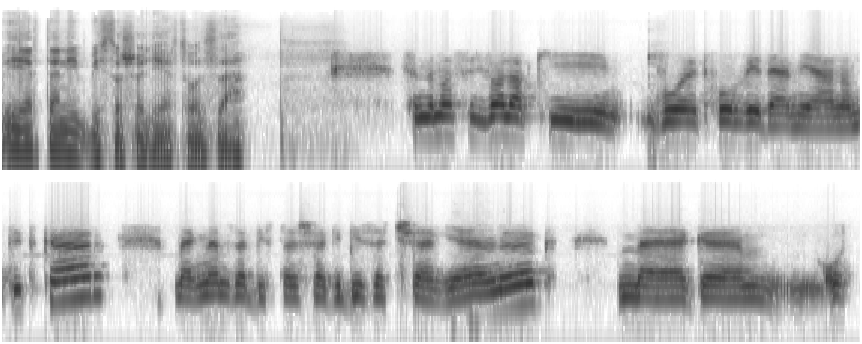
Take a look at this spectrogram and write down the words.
érteni biztos, hogy ért hozzá. Szerintem az, hogy valaki volt honvédelmi államtitkár, meg nemzetbiztonsági bizottsági elnök, meg ott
